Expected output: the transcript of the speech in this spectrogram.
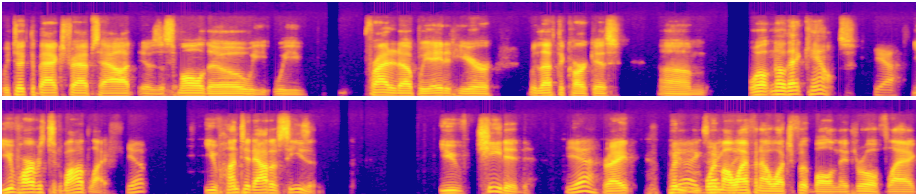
we took the back straps out. It was a small doe. We, we fried it up. We ate it here. We left the carcass. Um, well, no, that counts. Yeah. You've harvested wildlife. Yep. You've hunted out of season. You've cheated, Yeah. right? When Yeah, when my wife and I watch football and they throw a flag,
